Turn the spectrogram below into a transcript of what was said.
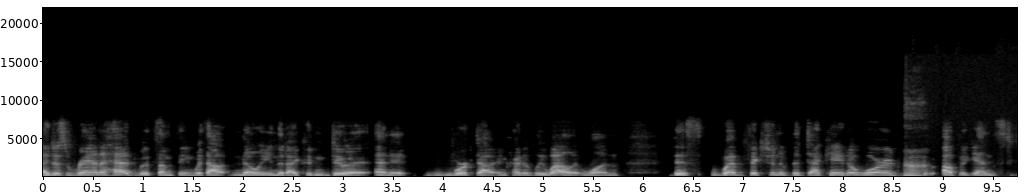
I just ran ahead with something without knowing that I couldn't do it, and it worked out incredibly well. It won this Web Fiction of the Decade award Yeah. up against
